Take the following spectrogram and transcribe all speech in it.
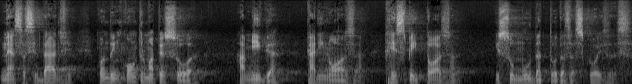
nessa cidade. Quando encontra uma pessoa amiga, carinhosa, respeitosa, isso muda todas as coisas.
